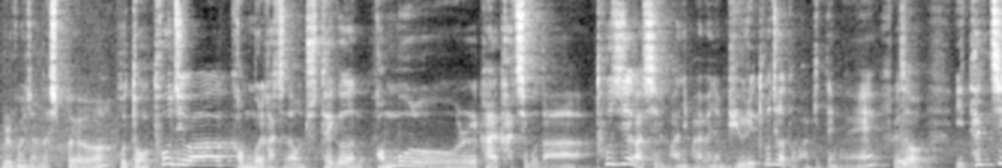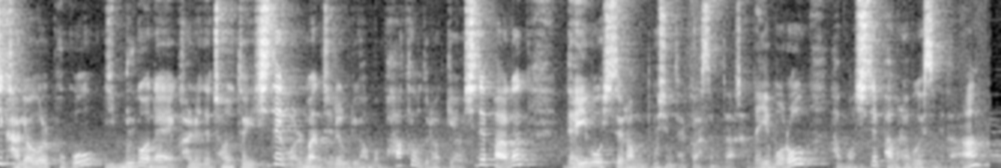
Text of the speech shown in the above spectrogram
물건이지 않나 싶어요. 보통 토지와 건물이 같이 나온 주택은 건물 갈 가치보다 토지의 가치를 많이 봐요. 왜냐면 비율이 토지가 더 많기 때문에. 그래서 이 택지 가격을 보고 이 물건에 관련된 전주택의 시세가 얼마인지를 우리가 한번 파악해 보도록 할게요. 시세 파악은 네이버 시세로 한번 보시면 될 것 같습니다. 자, 네이버로 한번 시세 파악을 해보겠습니다.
